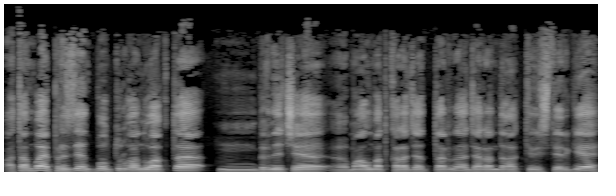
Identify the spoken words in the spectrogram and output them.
атамбаев президент болуп турган убакта бир нече э, маалымат каражаттарына жарандык активисттерге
